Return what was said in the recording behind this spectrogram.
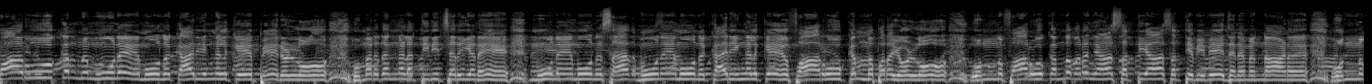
ഫാറൂഖ് എന്ന് മൂന്നേ മൂന്ന് കാര്യങ്ങൾക്കേ പേരുള്ളൂ. ഉമർ തങ്ങളെ തിരിച്ചറിയണേ. മൂന്നേ മൂന്ന് മൂന്നേ മൂന്ന് കാര്യങ്ങൾക്കേ ഫാറൂഖ് എന്ന് പറയുള്ളൂ. ഒന്ന് ഫാറൂഖ് എന്ന് പറഞ്ഞാൽ സത്യാസത്യ വിവേചനം എന്നാണ് ഒന്ന്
